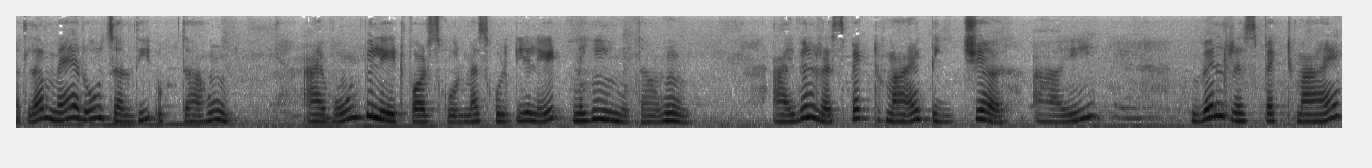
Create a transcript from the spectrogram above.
मतलब मैं रोज़ जल्दी उठता हूँ। I won't be late for school मैं स्कूल के लिए लेट नहीं होता हूँ। I will respect my teacher I will respect my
